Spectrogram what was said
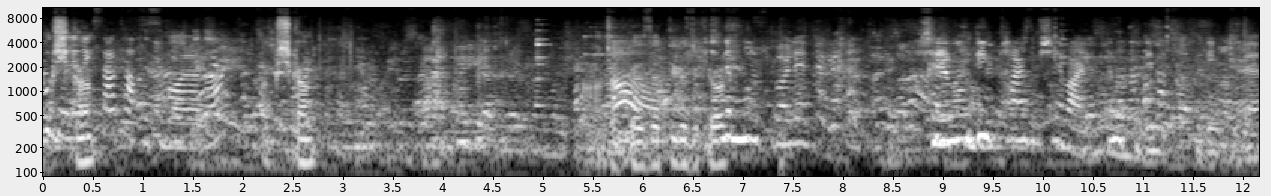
Bu akışkan, geleneksel tatlısı bu arada. akışkan. Çok lezzetli gözüküyor. İçinde muz böyle şey puding tarzı bir şey var değil mi? Puding, puding gibi.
